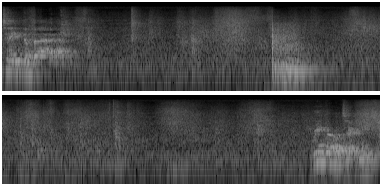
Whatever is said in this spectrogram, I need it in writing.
Take them back. Remount technique.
